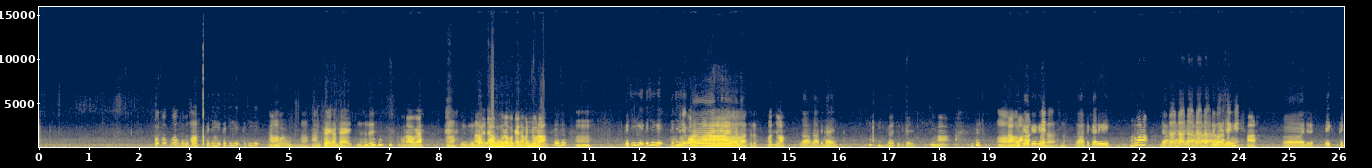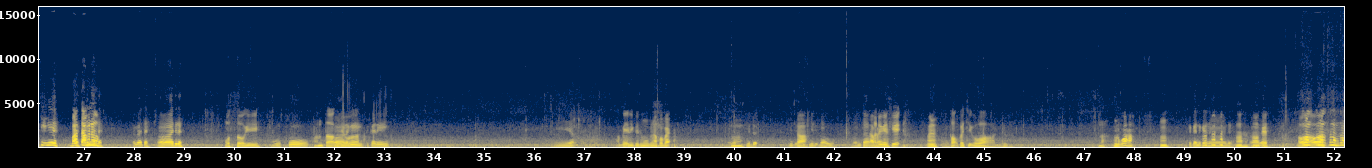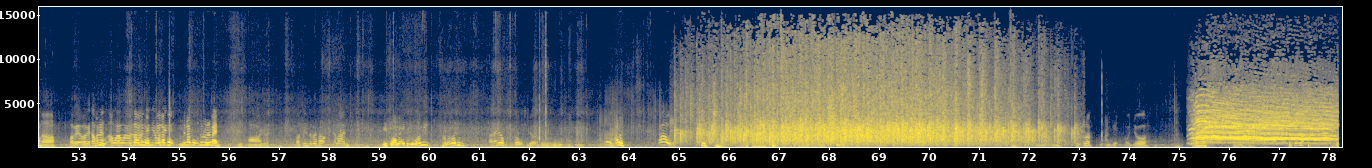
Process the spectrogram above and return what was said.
Oh, oh, oh. Besar-besar. Kecil sikit, kecil sikit, kecil sikit. Ah, Ah. baru. Ah. Santai, santai. Santai. Mau tahu kan? Ha? Dah jamu dah pakai dah benar dah. Hmm. Kecil sikit, kecil sikit. Kecil sikit. bawah. Ah, Ah, ini dia, ah, mantap. terus. Mati je lah. Lah, lah, tekan. Dah tu tekan. Lima. Ah. Okey, okey, okey. Dah, dah. Lah, tekan lagi. Mana nak? Dah, Dak dak dak dak dak dia orang sengit. Ah, Ah, itu dia. Eh, kecil je. Batang mana? atas. Ambil atas. Ah, itu dia. Osok ye. Busuk. Mantap Ah, jiwa. lagi. Tekan lagi. Iya. habis ni ke semua kenapa baik? Hmm. Nyedut. Nyedut, Dah. nyedut bau. Mantap. Ada ke sikit? Mana? Tak kecil ke waduh. Meluar lah. Tekan, tekan. Ah, dia. Ha, Ah, okey. Tenang, Awak awak. tenang, tenang, tenang. Ha. Pakai pakai tampu. Mana? Awak awak. Tenang dulu. Saya laku. Saya laku seluruh depan. Ah, kira. Sotin terus tak? Jalan. Itu anak itu belum ambil. Anak madu. Anak itu. Oh. Jor. Aduh. Kau. Ojo.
